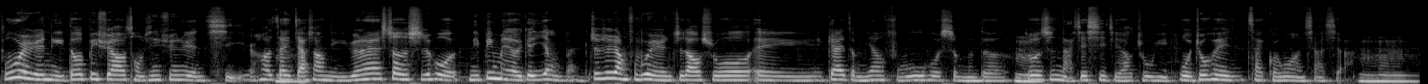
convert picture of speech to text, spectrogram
服务人员你都必须要重新训练起，然后再加上你原来设施或你并没有一个样板，就是让服务人员知道说，哎、欸，该怎么样服务或什么的，或者是哪些细节要注意，我就会再观望一下下。嗯，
